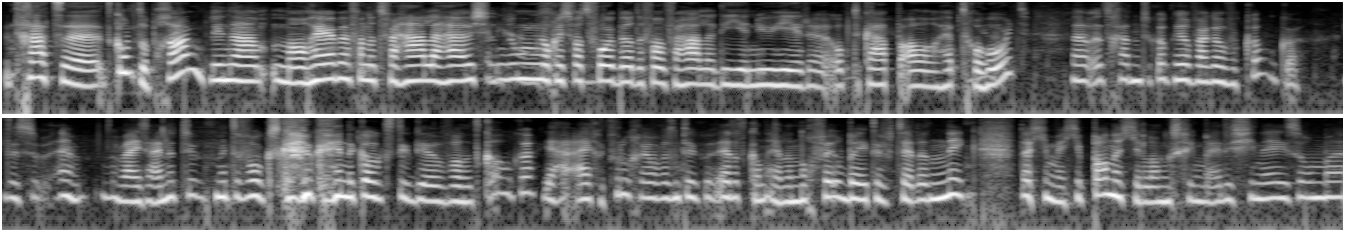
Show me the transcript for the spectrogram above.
het, gaat, eh, het komt op gang. Linda Malherbe van het Verhalenhuis. Noem nog eens wat voorbeelden van verhalen die je nu hier op de Kaap al hebt gehoord. Nou, het gaat natuurlijk ook heel vaak over koken. Dus, en wij zijn natuurlijk met de Volkskeuken en de kookstudio van het koken. Ja, eigenlijk vroeger was natuurlijk, ja, dat kan Ellen nog veel beter vertellen dan ik, dat je met je pannetje langs ging bij de Chinees om eh,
